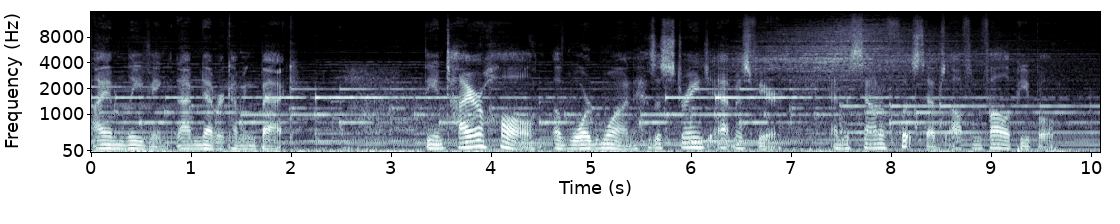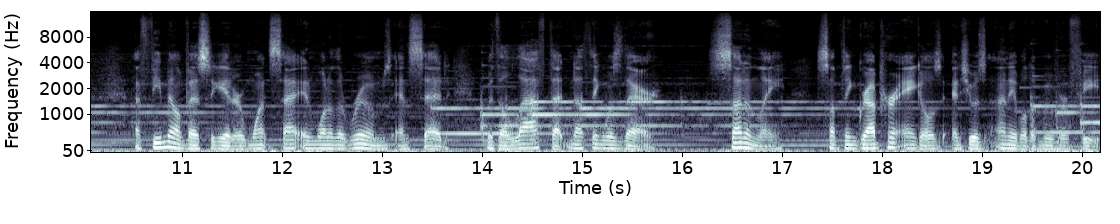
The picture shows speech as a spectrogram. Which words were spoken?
I am leaving and I'm never coming back. The entire hall of Ward 1 has a strange atmosphere, and the sound of footsteps often follow people. A female investigator once sat in one of the rooms and said, with a laugh, that nothing was there. Suddenly, something grabbed her ankles and she was unable to move her feet.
